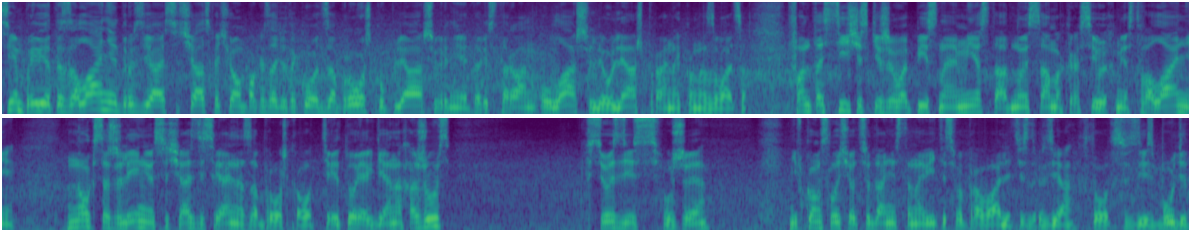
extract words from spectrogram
Всем привет из Алании, друзья! Сейчас хочу вам показать вот такую вот заброшку, пляж, вернее, это ресторан Улаш или Уляш, правильно как он называется. Фантастически живописное место, одно из самых красивых мест в Алании. Но, к сожалению, сейчас здесь реально заброшка. Вот территория, где я нахожусь, все здесь уже ни в коем случае вот сюда не становитесь, вы провалитесь, друзья, кто вот здесь будет.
